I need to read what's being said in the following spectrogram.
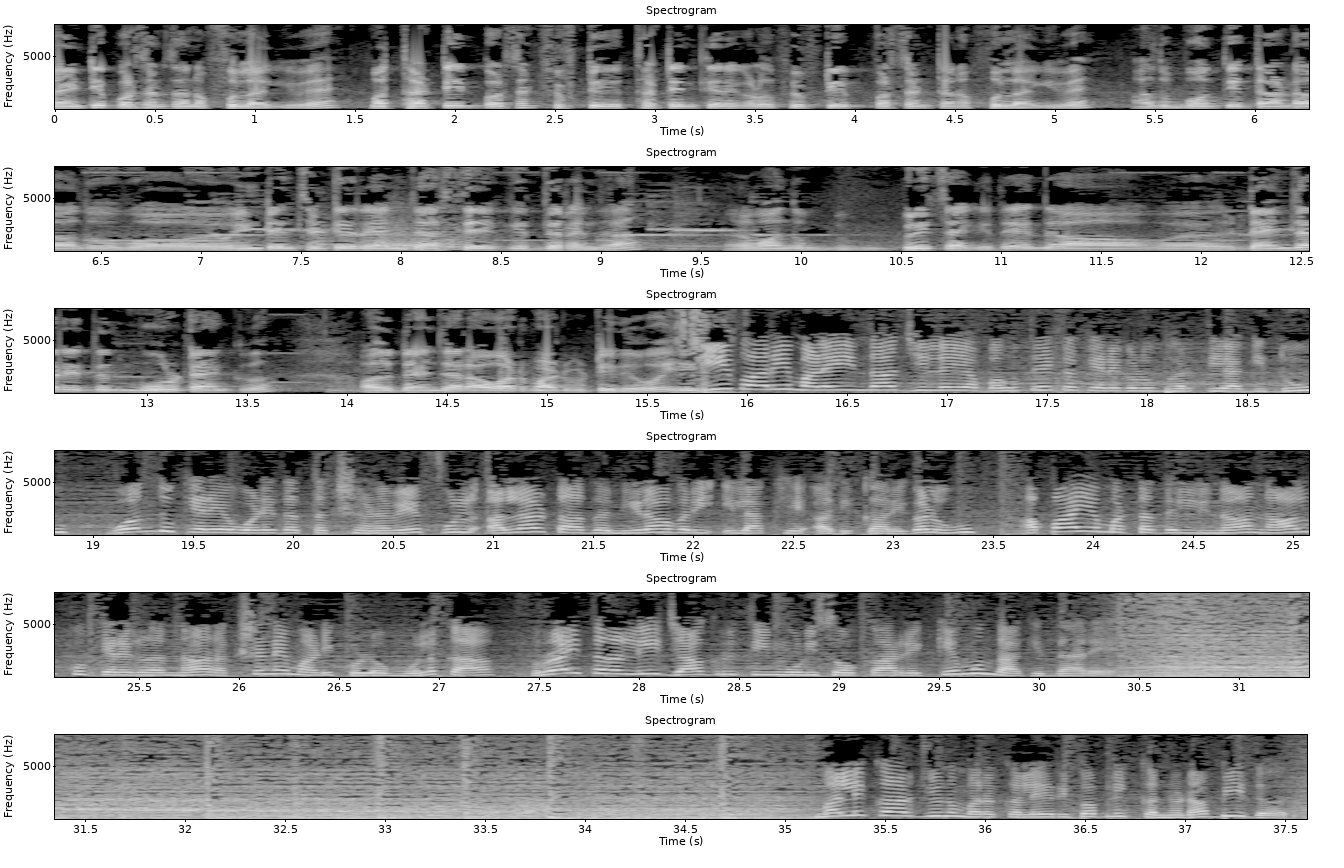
ನೈಂಟಿ ಪರ್ಸೆಂಟ್ ತನಕ ಫುಲ್ ಆಗಿವೆ. ಮತ್ತು ಥರ್ಟೀನ್ ಪರ್ಸೆಂಟ್ ಫಿಫ್ಟಿ ಥರ್ಟೀನ್ ಕೆರೆಗಳು ಫಿಫ್ಟಿ ಪರ್ಸೆಂಟ್ ತನಕ ಫುಲ್ ಆಗಿವೆ. ಅದು ಬೋಂತಿ ತಾಂಡ, ಅದು ಇಂಟೆನ್ಸಿಟಿ ರೇಂಜ್ ಜಾಸ್ತಿ ಇದ್ದರಿಂದ ಒಂದು ಬ್ರೀಚ್ ಆಗಿದೆ. ಡೇಂಜರ್ ಇದ್ದಿದ್ದು ಮೂರು ಟ್ಯಾಂಕ್ ಅದು ಡೇಂಜರ್ ಅವಾಯ್ಡ್ ಮಾಡಿಬಿಟ್ಟಿದ್ದೆವು ಈ ಬಾರಿ ಮಳೆಯಿಂದ ಜಿಲ್ಲೆಯ ಬಹುತೇಕ ಕೆರೆಗಳು ಭರ್ತಿಯಾಗಿದ್ದು, ಒಂದು ಕೆರೆ ಒಡೆದ ತಕ್ಷಣವೇ ಫುಲ್ ಅಲರ್ಟ್ ಆದ ನೀರಾವರಿ ಇಲಾಖೆ ಅಧಿಕಾರಿಗಳು ಅಪಾಯ ಮಟ್ಟದಲ್ಲಿನ ನಾಲ್ಕು ಕೆರೆಗಳನ್ನು ರಕ್ಷಣೆ ಮಾಡಿಕೊಳ್ಳುವ ಮೂಲಕ ರೈತರಲ್ಲಿ ಜಾಗೃತಿ ಮೂಡಿಸುವ ಕಾರ್ಯಕ್ಕೆ ಮುಂದಾಗಿದ್ದಾರೆ. ಮಲ್ಲಿಕಾರ್ಜುನ ಮರಕಲೆ ರಿಪಬ್ಲಿಕ್ ಕನ್ನಡ ಬೀದರ್.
